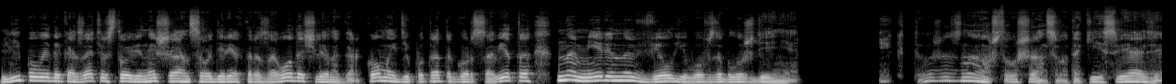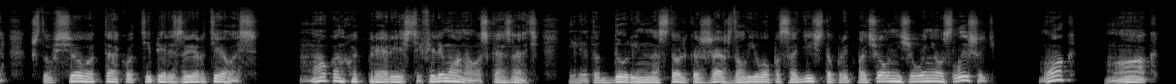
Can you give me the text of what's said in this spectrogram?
липовые доказательства вины Шансова, директора завода, члена горкома и депутата горсовета, намеренно ввел его в заблуждение. И кто же знал, что у Шансова такие связи, что все вот так вот теперь завертелось? Мог он хоть при аресте Филимонову сказать? Или этот дурень настолько жаждал его посадить, что предпочел ничего не услышать? Мог? Мог.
